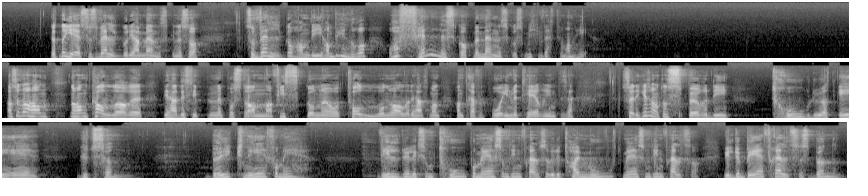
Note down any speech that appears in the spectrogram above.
Når Jesus velger de her menneskene, så, så velger han de. Han begynner å, å ha fellesskap med mennesker som ikke vet hvem han er. Altså Når han, når han, kaller eh, de her disiplene på stranda, fiskerne og tollerne og alle de her som han, han, treffer på og inviterer inn til seg, så er det ikke sånn at han spør de, tror du at jeg er Guds sønn. Bøy kne for meg. Vil du liksom tro på meg som din frelser? Vil du ta imot meg som din frelser? Vil du be frelsesbønnen?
